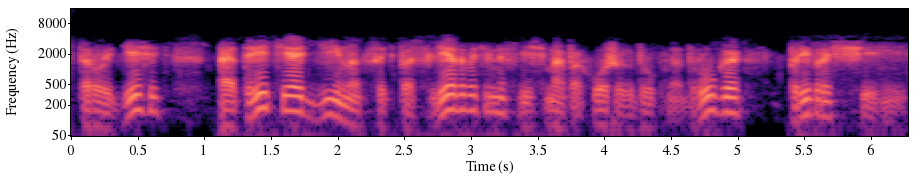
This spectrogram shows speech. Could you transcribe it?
второй — 10, а третий — 11 последовательных, весьма похожих друг на друга, превращений.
